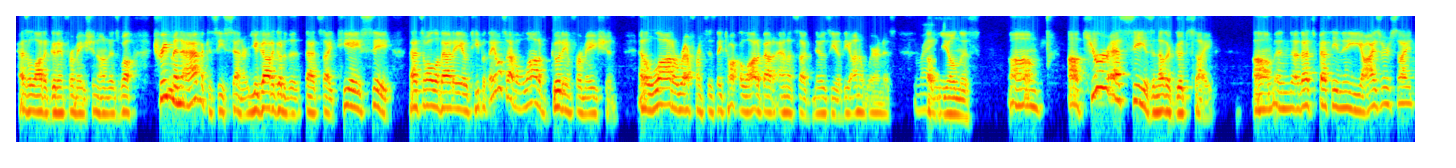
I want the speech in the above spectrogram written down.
has a lot of good information on it as well. Treatment Advocacy Center, you got to go to the, that site, TAC. That's all about AOT, but they also have a lot of good information and a lot of references. They talk a lot about anosognosia, the unawareness right. of the illness. Um, uh, Cure SZ is another good site. Um, and uh, that's Bethany Yeiser's site,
